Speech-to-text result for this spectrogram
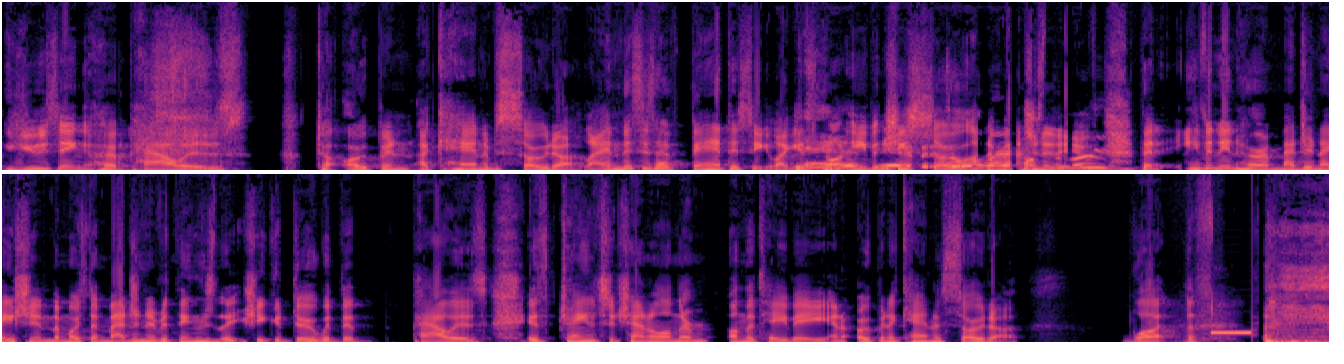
using her powers to open a can of soda. Like, and this is her fantasy. Like, it's not even, she's so unimaginative that even in her imagination, the most imaginative things that she could do with the powers is change the channel on the on the TV and open a can of soda. What the f-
